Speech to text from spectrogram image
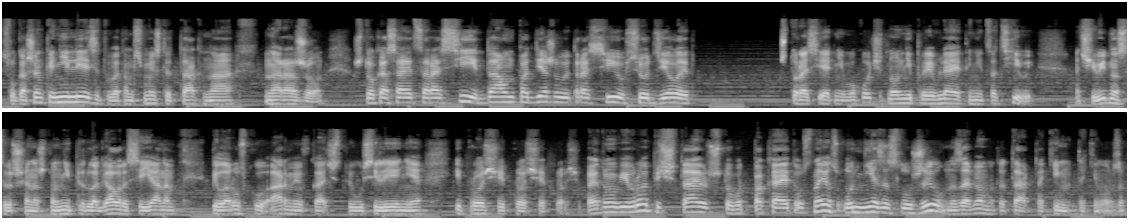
С Лукашенко не лезет в этом смысле так на, на рожон. Что касается России, да, он поддерживает Россию, все делает что Россия от него хочет, но он не проявляет инициативы. Очевидно совершенно, что он не предлагал россиянам белорусскую армию в качестве усиления и прочее, прочее, прочее. Поэтому в Европе считают, что вот пока это установилось, он не заслужил, назовем это так, таким, таким образом,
